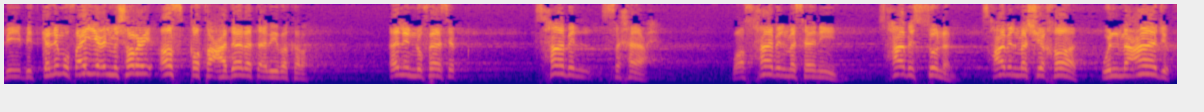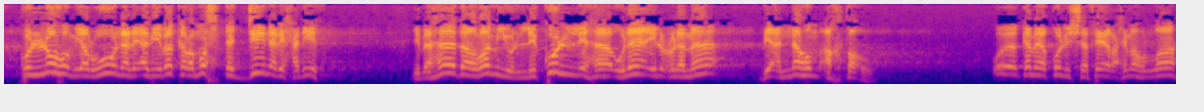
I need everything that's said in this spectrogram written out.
بيتكلموا في أي علم شرعي أسقط عدالة أبي بكر. قال إنه فاسق أصحاب الصحاح وأصحاب المسانيد أصحاب السنن أصحاب المشيخات والمعاجم كلهم يروون لأبي بكر محتجين بحديث يبقى هذا رمي لكل هؤلاء العلماء بأنهم أخطأوا. وكما يقول الشافعي رحمه الله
